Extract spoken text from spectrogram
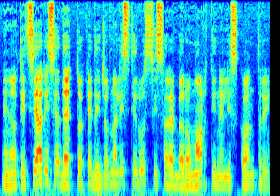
Nei notiziari si è detto che dei giornalisti russi sarebbero morti negli scontri.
